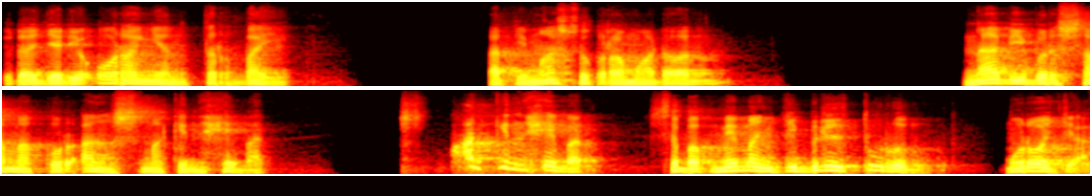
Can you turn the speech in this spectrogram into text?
Sudah jadi orang yang terbaik. Tapi masuk Ramadan, Nabi bersama Quran semakin hebat. Semakin hebat. Sebab memang Jibril turun. Muroja.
